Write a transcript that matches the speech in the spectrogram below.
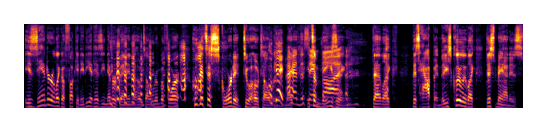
is Xander like a fucking idiot? Has he never been in a hotel room before? Who gets escorted to a hotel Okay. room? I had the It's same thought. amazing that like this happened. He's clearly like this man is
